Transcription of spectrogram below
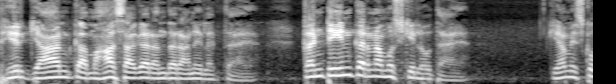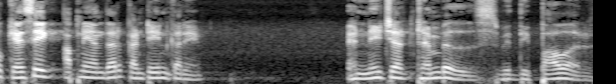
फिर ज्ञान का महासागर अंदर आने लगता है। कंटेन करना मुश्किल होता है कि हम इसको कैसे अपने अंदर कंटेन करें। And nature trembles with the power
